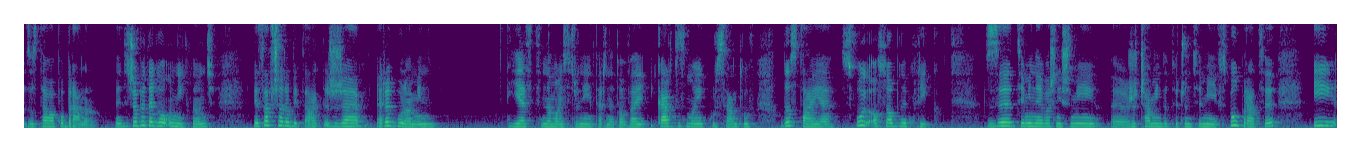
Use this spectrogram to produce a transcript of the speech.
została pobrana? Więc żeby tego uniknąć, ja zawsze robię tak, że regulamin jest na mojej stronie internetowej i każdy z moich kursantów dostaje swój osobny plik z tymi najważniejszymi e, rzeczami dotyczącymi współpracy i e,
